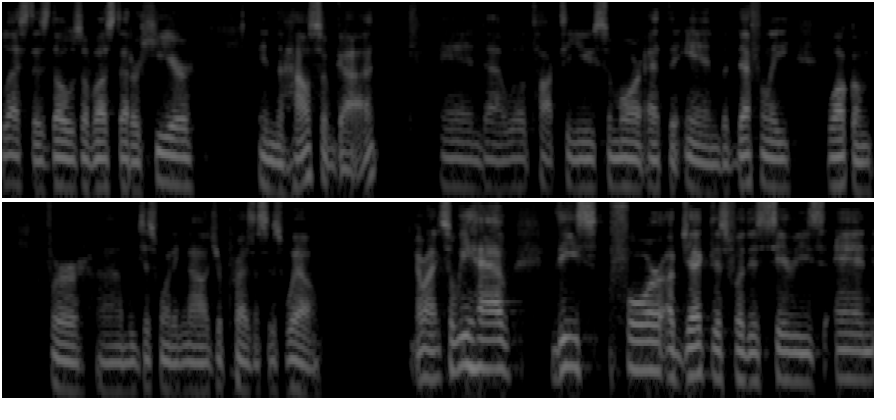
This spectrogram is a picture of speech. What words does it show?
blessed as those of us that are here in the house of God. And uh, we'll talk to you some more at the end, but definitely welcome for, uh, we just want to acknowledge your presence as well. All right, so we have these four objectives for this series, and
